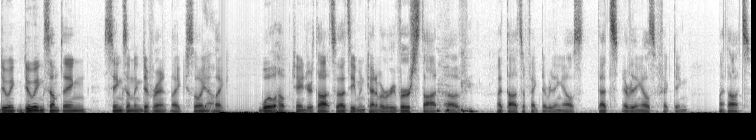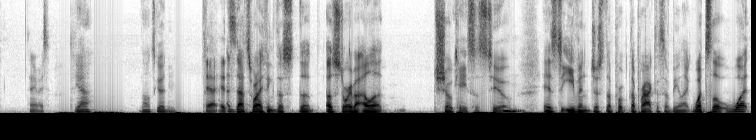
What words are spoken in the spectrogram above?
doing doing something, seeing something different, like slowing, Yeah. like will help change your thoughts. So that's even kind of a reverse thought of my thoughts affect everything else. That's everything else affecting my thoughts. Anyways, Yeah. No, it's good. yeah, And it's that's what I think this the a story about Ella showcases too is to even just the pr- the practice of being like what's the what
